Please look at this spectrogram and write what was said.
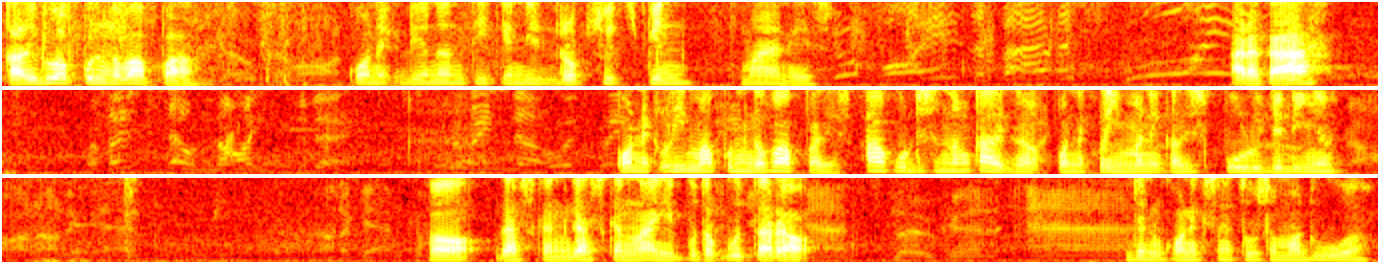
kali dua pun nggak apa-apa. Connect dia nanti kan di drop switch spin? Main guys. Adakah? Connect 5 pun nggak apa-apa guys. Aku udah seneng kali connect 5 nih kali 10 jadinya. Oh gaskan gaskan lagi putar-putar ya Jangan connect satu sama dua.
